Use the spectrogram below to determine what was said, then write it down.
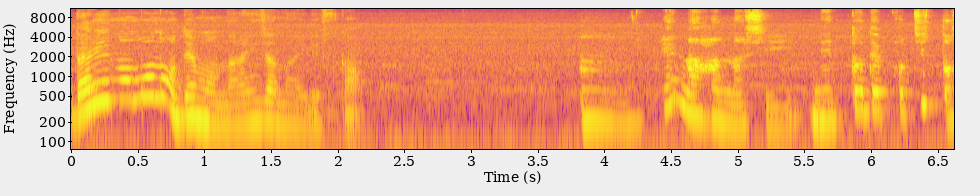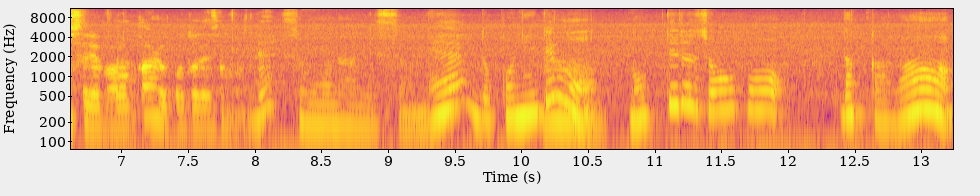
誰のものでもないじゃないですか。うん。変な話ネットでポチッとすればわかることですもんね。そうなんですよね。どこにでも載ってる情報だから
